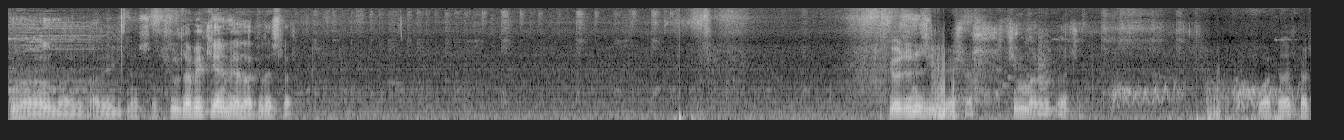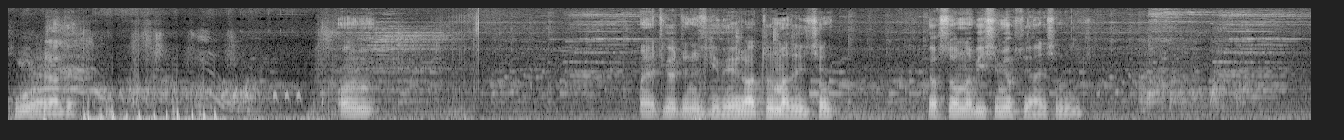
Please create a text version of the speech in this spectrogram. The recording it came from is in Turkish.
Şunu alalım bari araya gitmezsin. Şurada bekleyelim biraz arkadaşlar. Gördüğünüz gibi kim var orada? Kim? Bu arkadaş kaçınıyor herhalde. Onun Evet gördüğünüz gibi rahat durmadığı için Yoksa onunla bir işim yoktu yani şimdilik.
